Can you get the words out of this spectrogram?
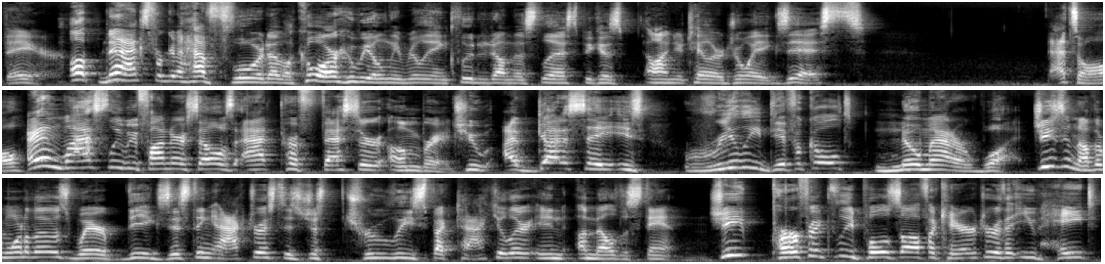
there. Up next, we're gonna have Fleur Delacour, who we only really included on this list because Anya Taylor Joy exists. That's all. And lastly, we find ourselves at Professor Umbridge, who I've gotta say is really difficult no matter what. She's another one of those where the existing actress is just truly spectacular in Imelda Staunton. She perfectly pulls off a character that you hate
